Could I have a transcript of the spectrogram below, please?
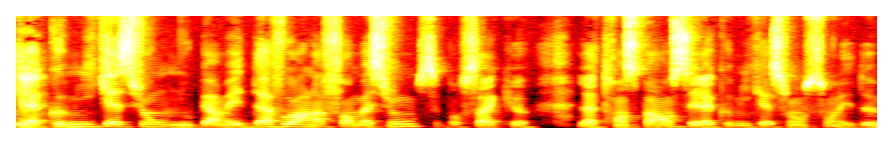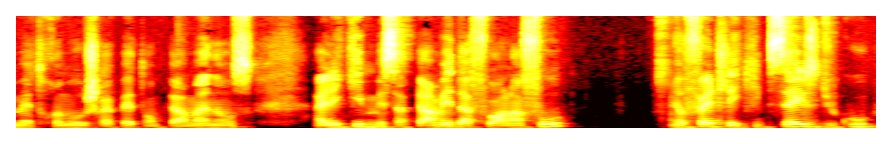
la communication nous permet d'avoir l'information. C'est pour ça que la transparence et la communication sont les deux maîtres mots je répète en permanence à l'équipe. Mais ça permet d'avoir l'info et en fait, l'équipe sales, du coup,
